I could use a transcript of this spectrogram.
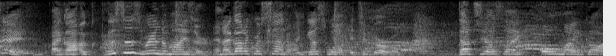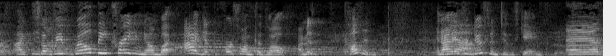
thing. I got a. This is randomizer, and I got a Cresselia, and guess what? It's a girl. That's just like, oh my gosh, I can. so we will be trading them, but I get the first one because, well, I'm his cousin. And I Yeah. introduced him to this game. And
